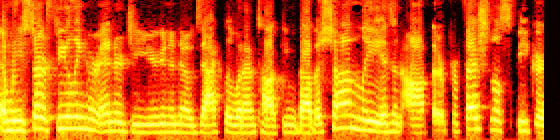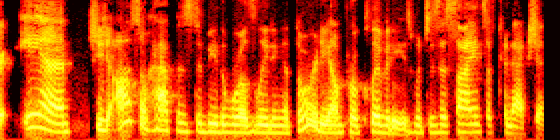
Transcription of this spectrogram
And when you start feeling her energy, you're going to know exactly what I'm talking about. But Seanlai is an author, professional speaker, and she also happens to be the world's leading authority on proclivities, which is a science of connection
